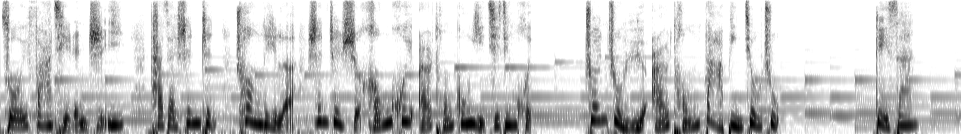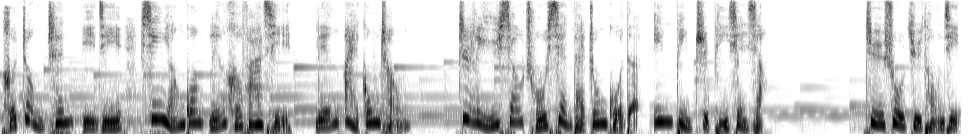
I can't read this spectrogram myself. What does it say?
作为发起人之一，他在深圳创立了深圳市恒辉儿童公益基金会，专注于儿童大病救助。第三，和郑琛以及新阳光联合发起怜爱工程，致力于消除现代中国的因病致贫现象。据数据统计，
